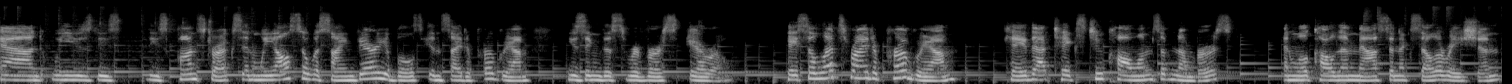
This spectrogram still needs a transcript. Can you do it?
and we use these these constructs, and we also assign variables inside a program using this reverse arrow. Okay, so let's write a program, okay, that takes two columns of numbers, and we'll call them mass and acceleration,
